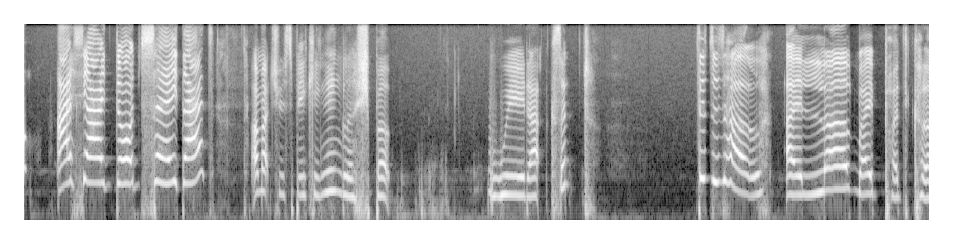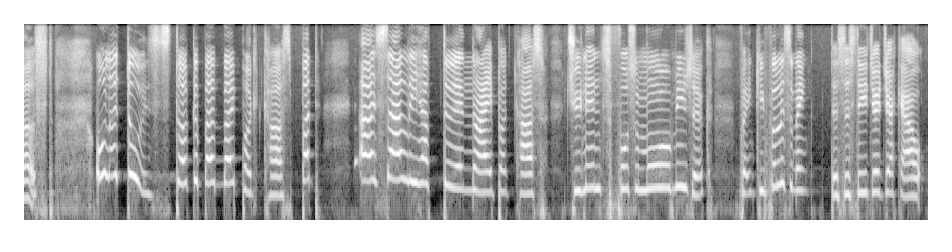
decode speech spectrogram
I I don't say that. I'm actually speaking English, but weird accent. This is how I love my podcast. All I do is talk about my podcast, but I sadly have to end my podcast. Tune in for some more music. Thank you for listening. This is DJ Jack out.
